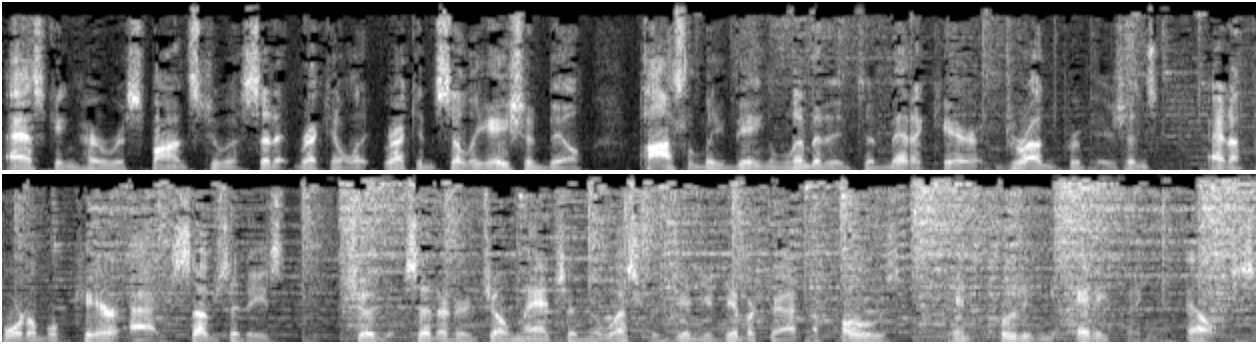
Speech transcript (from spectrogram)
asking her response to a Senate recon- reconciliation bill possibly being limited to Medicare drug provisions and Affordable Care Act subsidies should Senator Joe Manchin, the West Virginia Democrat, oppose including anything else.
